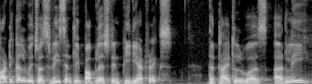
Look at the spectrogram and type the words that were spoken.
article which was recently published in Pediatrics, the title was Early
